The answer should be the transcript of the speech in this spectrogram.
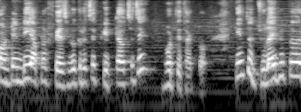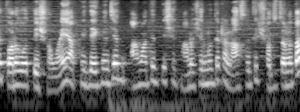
কন্টেন্ট দিয়ে আপনার ফেসবুকের হচ্ছে ফিডটা হচ্ছে যে ভর্তি থাকতো। কিন্তু জুলাই বিপ্লবের পরবর্তী সময়ে আপনি দেখবেন যে আমাদের দেশের মানুষের মধ্যে একটা রাজনৈতিক সচেতনতা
